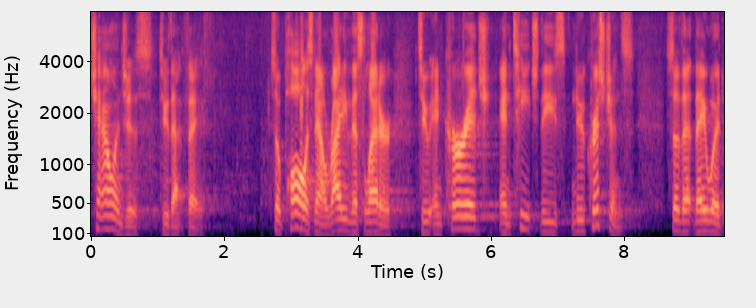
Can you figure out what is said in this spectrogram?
challenges to that faith. So, Paul is now writing this letter to encourage and teach these new Christians so that they would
